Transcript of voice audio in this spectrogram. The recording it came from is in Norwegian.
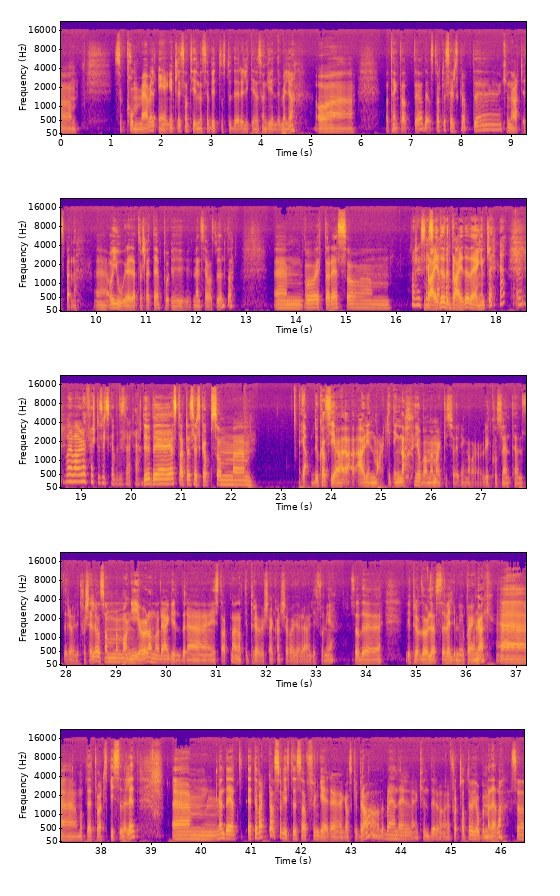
så kom jeg vel egentlig samtidig mens jeg begynte å studere litt i en sånn gründermiljø. Og, og tenkte at ja, det å starte selskap, det kunne vært litt spennende. Eh, og gjorde rett og slett det på, uh, mens jeg var student. da. Um, og etter det så um, blei det, det blei det, det egentlig. Ja. Hva var det første selskapet du det, jeg starta et selskap som um, ja, du kan si jeg er innen marketing, da. Jobba med markedsføring og litt konsulenttjenester og litt forskjellig. Og som mange gjør da når de er gründere i starten, er at de prøver seg kanskje å gjøre litt for mye. Så det, vi prøvde å løse veldig mye på en gang. Eh, måtte etter hvert spisse det litt. Um, men det, etter hvert da, så viste det seg å fungere ganske bra, og det ble en del kunder, og jeg fortsatte å jobbe med det. da. Så,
